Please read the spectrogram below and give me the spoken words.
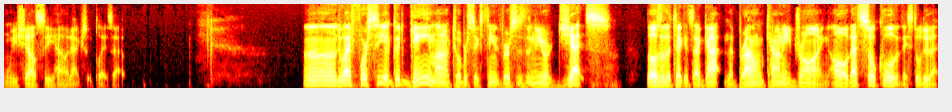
We shall see how it actually plays out. Uh, do I foresee a good game on October 16th versus the New York Jets? Those are the tickets I got in the Brown County drawing. Oh, that's so cool that they still do that.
